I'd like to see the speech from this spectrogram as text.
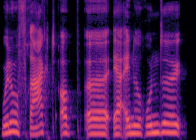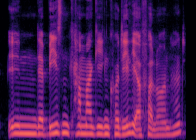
Willow fragt, ob äh, er eine Runde in der Besenkammer gegen Cordelia verloren hat.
